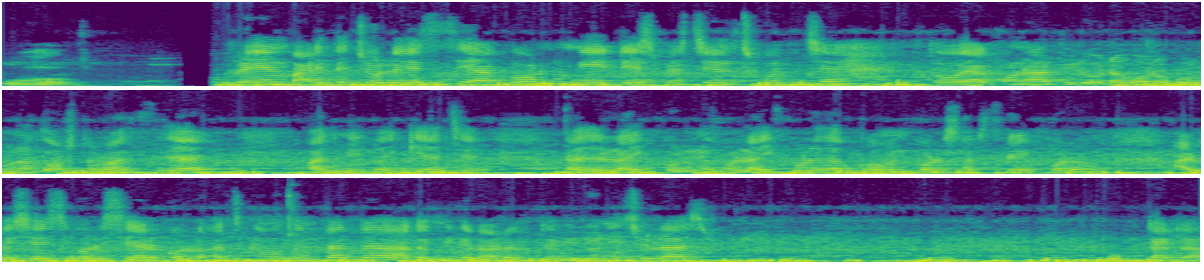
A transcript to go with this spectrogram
ও ফ্রেন্ড বাড়িতে চলে এসেছি এখন। মেয়ে ড্রেস ফ্রেস চেঞ্জ করছে। তো এখন আর ভিডিওটা বড় করব না, দশটা বাজতে যায়। পাঁচ মিনিট বাকি আছে। তাদের লাইক করি না লাইক করে দাও কমেন্ট করো সাবস্ক্রাইব করো। আর বেশি বেশি করে শেয়ার করো। আজকের মতন টাটা, আগামীকাল আরও একটা ভিডিও নিয়ে চলে আসব। টাটা।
